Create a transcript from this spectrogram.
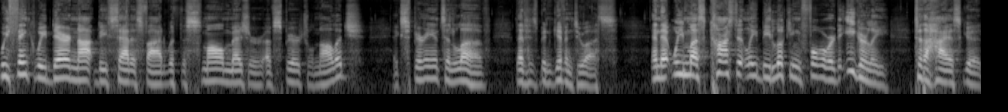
We think we dare not be satisfied with the small measure of spiritual knowledge, experience, and love that has been given to us, and that we must constantly be looking forward eagerly to the highest good.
